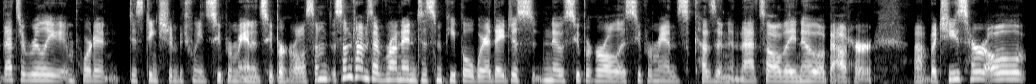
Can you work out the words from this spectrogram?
that's a really important distinction between Superman and Supergirl. Some sometimes I've run into some people where they just know Supergirl is Superman's cousin, and that's all they know about her. Uh, but she's her own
